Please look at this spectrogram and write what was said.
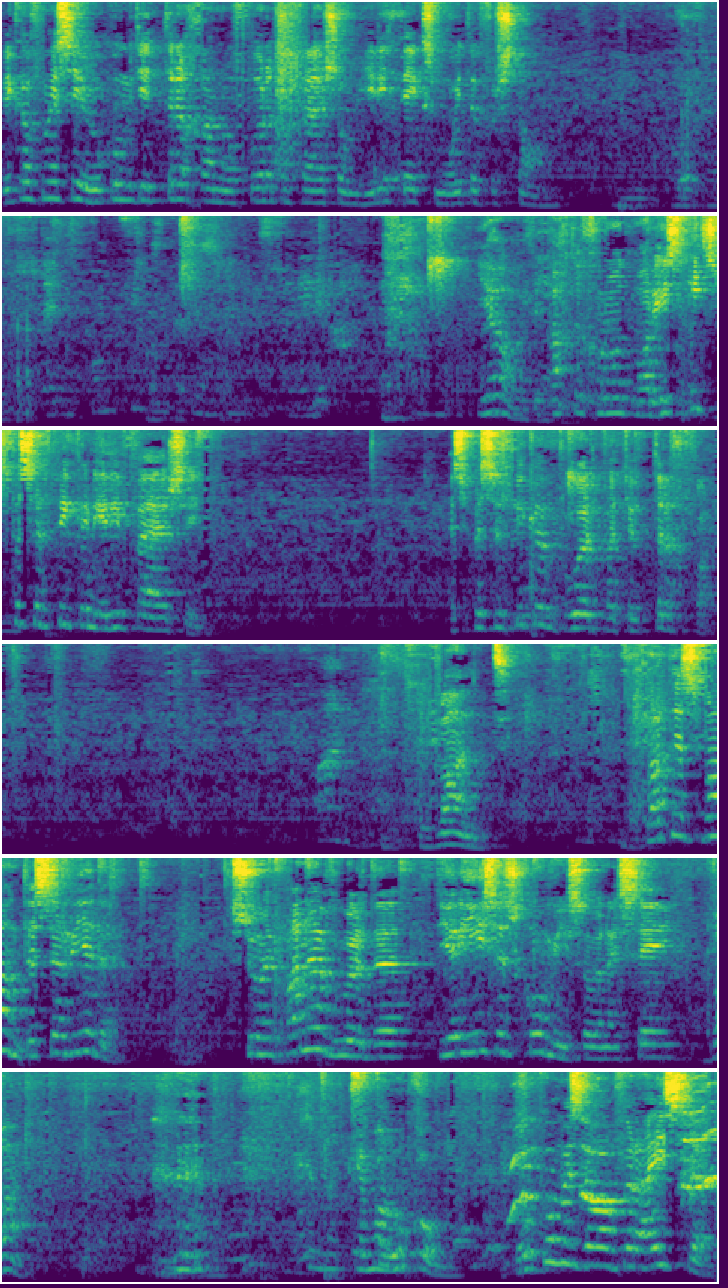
Wie kan vir my sê hoekom moet jy teruggaan na vorige verse om hierdie teks mooi te verstaan? Ja, die agtergrond, maar hier's iets spesifiek in hierdie versie. 'n Spesifieke woord wat jou terugvat. Want. Wat is want? Dis 'n rede. So met ander woorde, die Here Jesus kom hier so en hy sê, "Want." Ja, maar hoekom? Hoekom is daar 'n vereiste?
